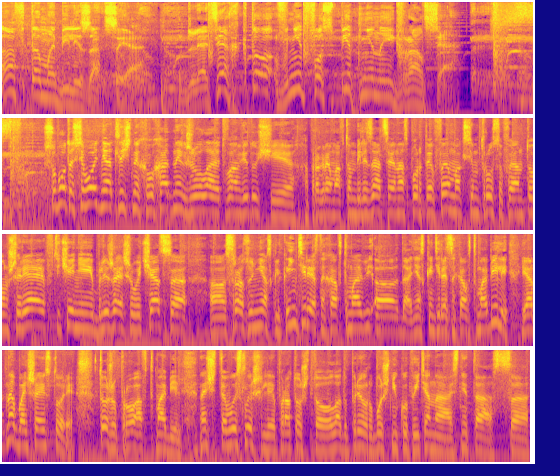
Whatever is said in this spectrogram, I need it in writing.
Автомобилизация. Для тех, кто в Need for Speed не наигрался. Суббота сегодня. Отличных выходных желают вам ведущие программы «Автомобилизация» на Спорт ФМ Максим Трусов и Антон Ширяев. В течение ближайшего часа э, сразу несколько интересных автомобилей, э, да, несколько интересных автомобилей и одна большая история. Тоже про автомобиль. Значит, вы слышали про то, что «Ладу Приору» больше не купить, она снята с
